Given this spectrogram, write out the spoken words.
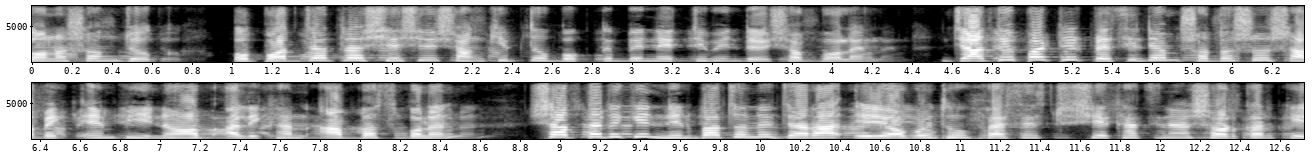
গণসংযোগ ও পদযাত্রা শেষে সংক্ষিপ্ত বক্তব্যে নেতৃবৃন্দ সব বলেন। জাতীয় পার্টির প্রেসিডিয়াম সদস্য সাবেক এমপি নওয়াব আলী খান আব্বাস বলেন, সাত তারিখের নির্বাচনে যারা এই অবৈধ ফ্যাসিস্ট শেখ হাসিনা সরকারকে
